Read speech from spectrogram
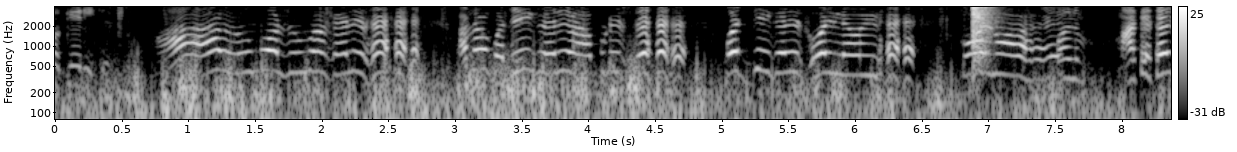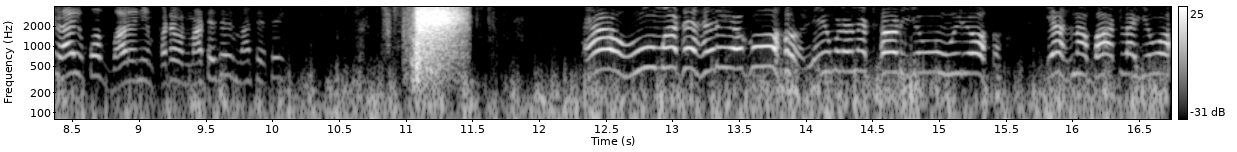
લુંગો કેરી છે. હા હા લુંગો કેરી છે. અને બધી કેરી આપણી છે. બધી કેરી છોડી લેવાની છે. કોઈ નો પણ માથે સાઈડ હાલ કોક ભારે નહીં ફટાફટ માથે સર માથે સાઈડ હા હું માથે ચડી શકું? લીમડાના થડ જેવો હું રહ્યો. ગેસના બાટલા જેવો.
